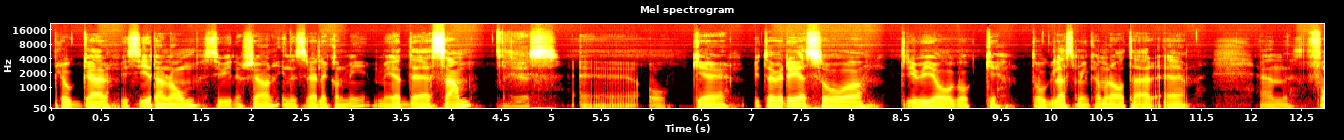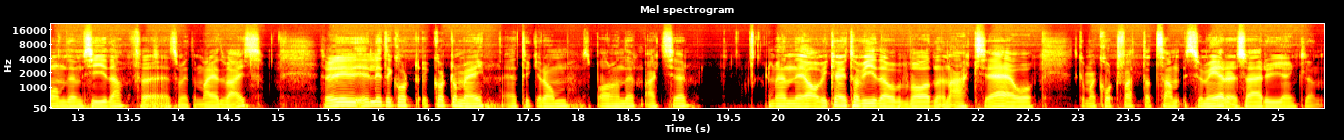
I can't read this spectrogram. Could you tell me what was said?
pluggar vid sidan om civilingenjör, industriell ekonomi med eh, SAM. Yes. och utöver det så driver jag och Douglas, min kamrat här, en fondhemsida som heter My Advice. Så det är lite kort, kort om mig. Jag tycker om sparande, aktier. Men ja, vi kan ju ta vidare vad en aktie är och ska man kortfattat summera det så är det ju egentligen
